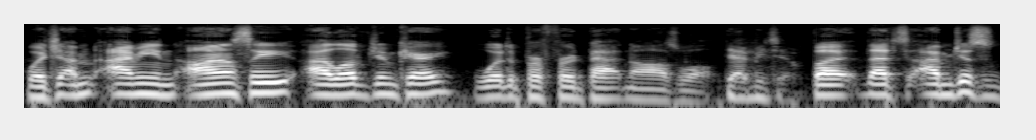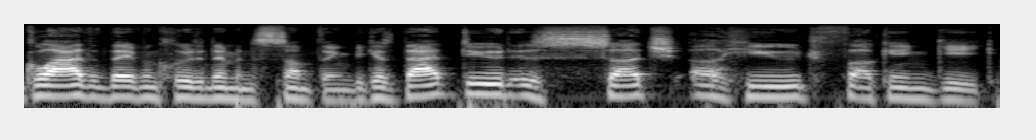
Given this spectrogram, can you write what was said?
Which I'm. I mean, honestly, I love Jim Carrey. Would have preferred Patton Oswalt. Yeah, me too. But that's I'm just glad that they've included him in something because that dude is such a huge fucking geek.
